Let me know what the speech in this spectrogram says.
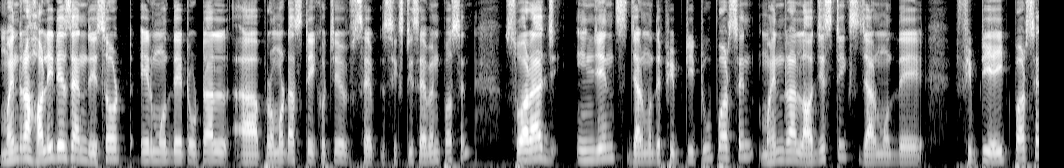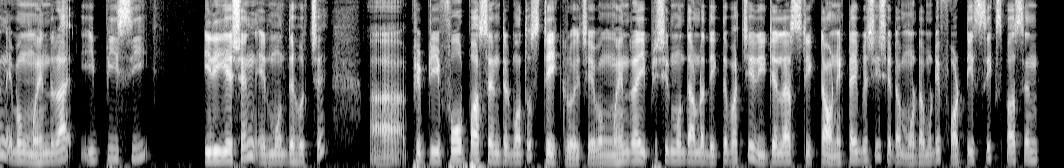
মহিন্দ্রা হলিডেজ অ্যান্ড রিসোর্ট এর মধ্যে টোটাল প্রোমোটার স্টেক হচ্ছে sixty seven percent Swaraj engines যার মধ্যে fifty two percent Mahindra logistics যার মধ্যে ফিফটি এইট পার্সেন্ট এবং মহিন্দ্রা ইপিসি ইরিগেশন এর মধ্যে হচ্ছে ফিফটি ফোর পার্সেন্টের মতো স্টেক রয়েছে এবং মহিন্দ্রা ইপিসির মধ্যে আমরা দেখতে পাচ্ছি রিটেলার স্টেকটা অনেকটাই বেশি, সেটা মোটামুটি forty six percent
